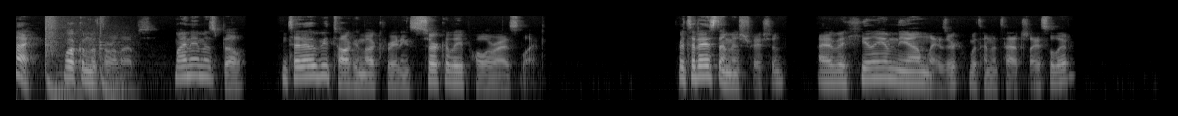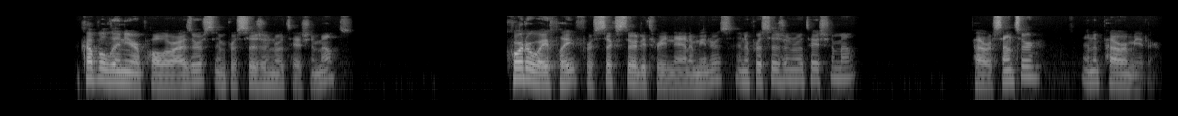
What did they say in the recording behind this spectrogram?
Hi, welcome to Thorlabs. My name is Bill, and today we'll be talking about creating circularly polarized light. For today's demonstration, I have a helium neon laser with an attached isolator, a couple linear polarizers and precision rotation mounts, quarter wave plate for 633 nanometers and a precision rotation mount, power sensor, and a power meter.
